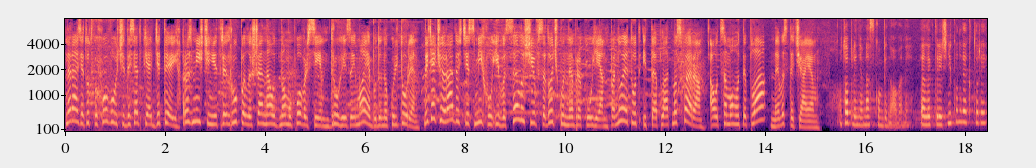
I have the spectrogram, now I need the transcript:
Наразі тут виховують 65 дітей. Розміщені три групи лише на одному поверсі. Другий займає будинок культури. Дитячої радості, сміху і веселощів в садочку не бракує. Панує тут і тепла атмосфера. А от самого тепла не вистачає. Отоплення в нас комбіноване. Електричні конвектори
